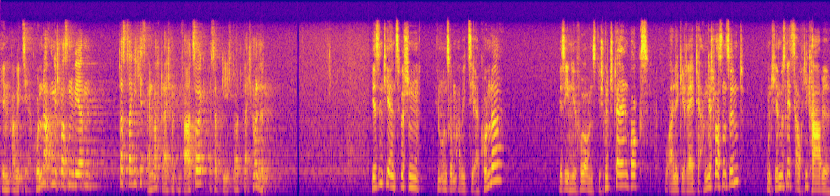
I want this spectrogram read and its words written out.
im ABC Erkunder angeschlossen werden, das zeige ich jetzt einfach gleich mal im Fahrzeug, deshalb gehe ich dort gleich mal hin. Wir sind hier inzwischen in unserem ABC Erkunder. Wir sehen hier vor uns die Schnittstellenbox, wo alle Geräte angeschlossen sind und hier müssen jetzt auch die Kabel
